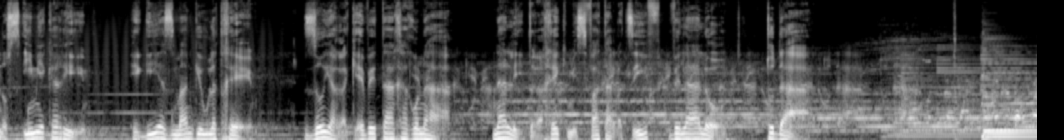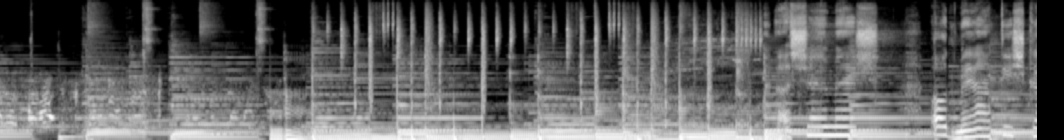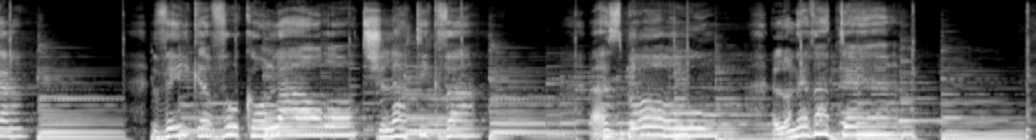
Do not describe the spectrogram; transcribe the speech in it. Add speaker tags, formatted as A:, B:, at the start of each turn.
A: נוסעים יקרים, הגיע זמן גאולתכם. זוהי הרכבת האחרונה. נא להתרחק משפת הרציף ולעלות. תודה.
B: השמש עוד מעט תשקע ויקרבו כל האורות של התקווה. אז בואו לא נוותר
